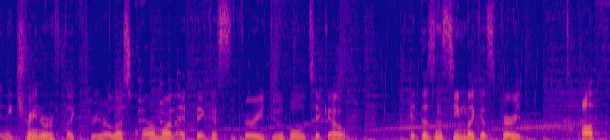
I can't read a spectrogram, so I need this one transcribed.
Any trainer with like three or less Coromon, I think it's very doable to take out. It doesn't seem like it's very tough,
